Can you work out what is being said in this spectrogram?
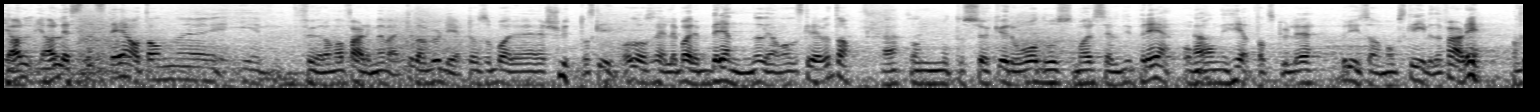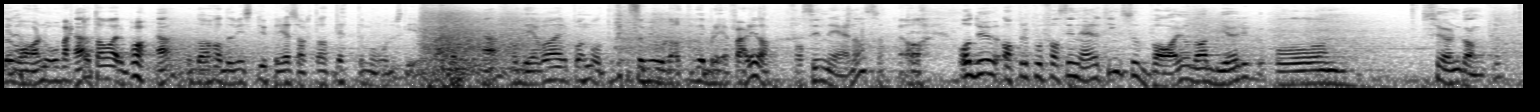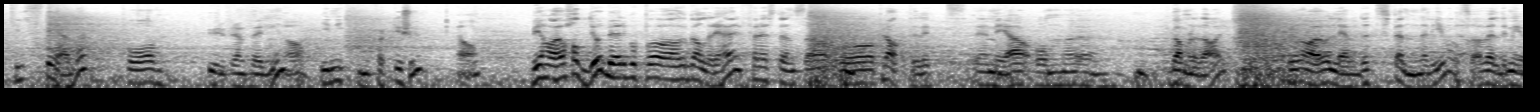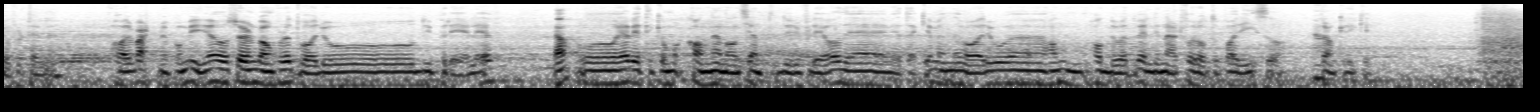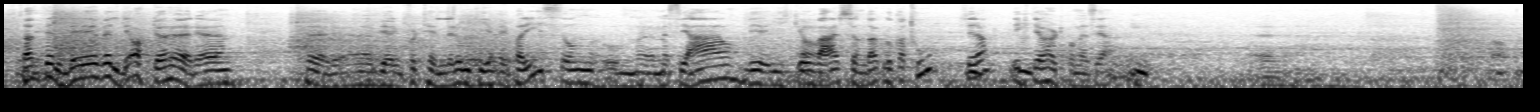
Jeg har, jeg har lest et sted at han uh, i, før han var ferdig med verket, da vurderte å bare slutte å skrive på det, og så heller bare brenne det han hadde skrevet. da. Ja. Så han måtte søke råd hos Marcel Dupré om Ja. han i hele tatt skulle bry seg om å skrive det ferdig. Okay. det var noe verdt Ja. å ta vare på. Ja. Og da hadde visst Dupré sagt at dette må du skrive ferdig. Ja. Og det var på en måte det som gjorde at det ble ferdig, da. Fascinerende, altså. Ja. Og du, apropos fascinerende ting, så var jo da Bjørg og Søren Gangflot til stede på urfremføringen i 1947. ja. Vi har jo, hadde jo Bjørg oppe på galleriet her for en stund siden og pratet litt eh, med henne om eh, gamle dager. Hun har jo levd et spennende liv, altså. Veldig mye å fortelle. Har vært med på mye, og Søren Gangfløt var jo Dupré-elev. Ja. Og jeg vet ikke om kan hende han kjente Durifle òg, det vet jeg ikke. Men det var jo, eh, han hadde jo et veldig nært forhold til Paris og Frankrike. Så det er veldig, veldig artig å høre, høre Bjørg forteller om tida i Paris, om, om Messiaen. De gikk jo hver søndag klokka to, sier han. Gikk de og hørte på med, Mm. jeg.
